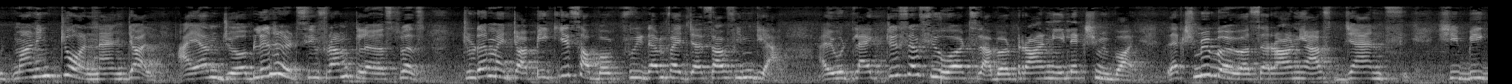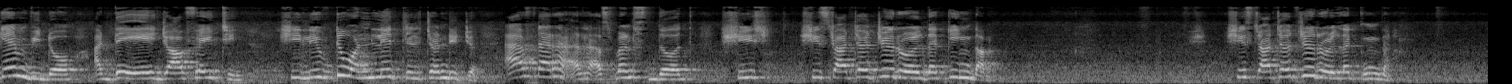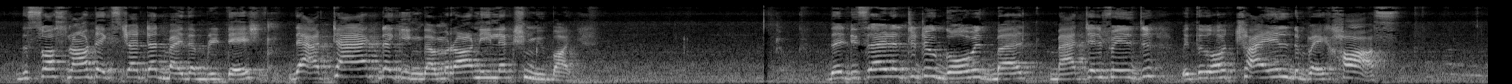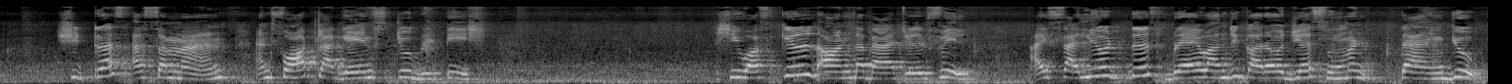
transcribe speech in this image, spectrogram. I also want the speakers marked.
Speaker 1: Good morning to one and all. I am Jobiline Hertzy from class first. Today my topic is about freedom fighters of India. I would like to say a few words about Rani Lakshmi Bai. Lakshmi Bai was a Rani of Jhansi. She became widow at the age of 18. She lived only till 22. After her husband's death, she, she started to rule the kingdom. She started to rule the kingdom. This was not extracted by the British. They attacked the kingdom Rani Lakshmi Bai. They decided to go with bat- battlefield with a child by horse. She dressed as a man and fought against the British. She was killed on the battlefield. I salute this brave and courageous woman. Thank you.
